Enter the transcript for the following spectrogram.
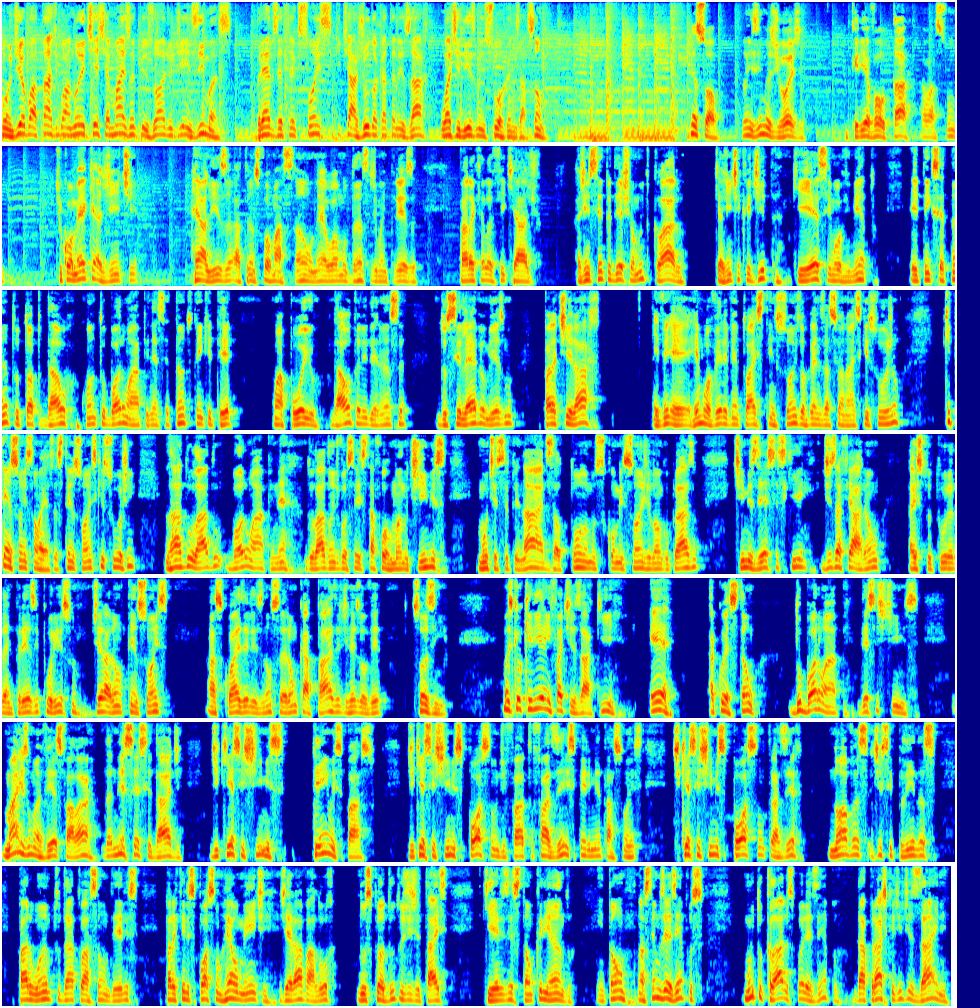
Bom dia, boa tarde, boa noite. Este é mais um episódio de Enzimas, breves reflexões que te ajudam a catalisar o agilismo em sua organização. Pessoal, no Enzimas de hoje, eu queria voltar ao assunto de como é que a gente realiza a transformação, né, ou a mudança de uma empresa para que ela fique ágil. A gente sempre deixa muito claro que a gente acredita que esse movimento ele tem que ser tanto top-down quanto bottom-up, né? Você tanto tem que ter um apoio da alta liderança, do C-level mesmo, para tirar, é, remover eventuais tensões organizacionais que surjam. Que tensões são essas? Tensões que surgem lá do lado bottom-up, né? Do lado onde você está formando times multidisciplinares, autônomos, comissões de longo prazo, times esses que desafiarão a estrutura da empresa e, por isso, gerarão tensões as quais eles não serão capazes de resolver sozinhos. Mas o que eu queria enfatizar aqui é a questão do bottom-up desses times. Mais uma vez, falar da necessidade de que esses times tenham espaço, de que esses times possam, de fato, fazer experimentações, de que esses times possam trazer novas disciplinas para o âmbito da atuação deles, para que eles possam realmente gerar valor nos produtos digitais que eles estão criando. Então, nós temos exemplos muito claros, por exemplo, da prática de design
